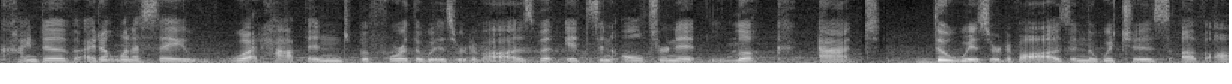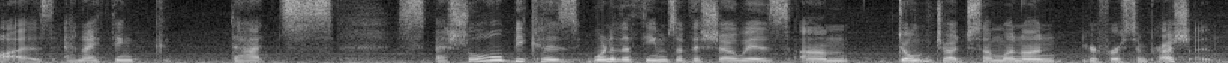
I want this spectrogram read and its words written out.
kind of, I don't want to say what happened before The Wizard of Oz, but it's an alternate look at the Wizard of Oz and the witches of Oz. And I think that's special because one of the themes of the show is um, don't judge someone on your first impression.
